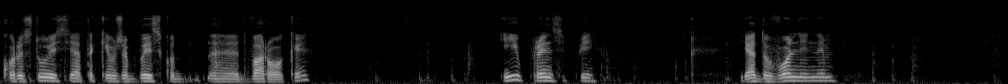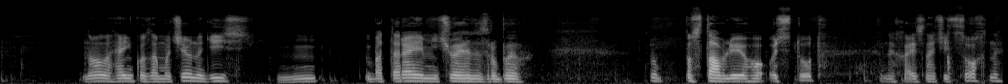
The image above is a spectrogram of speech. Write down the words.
користуюсь я таким вже близько е, 2 роки. І, в принципі, я довольний ним. Ну, легенько замочив, надіюсь, м, батареям нічого я не зробив. Ну, поставлю його ось тут. Нехай, значить, сохне.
